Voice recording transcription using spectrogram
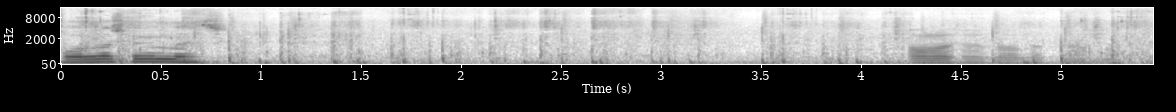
बोल्न छ कि माछ तल छ तल कहाँ माथि?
